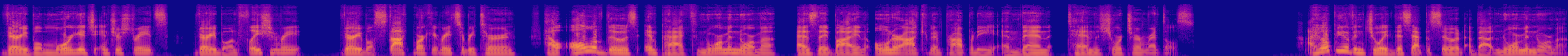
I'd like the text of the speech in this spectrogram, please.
variable mortgage interest rates, variable inflation rate, variable stock market rates of return, how all of those impact Norm and Norma as they buy an owner occupant property and then 10 short term rentals. I hope you have enjoyed this episode about Norm and Norma.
